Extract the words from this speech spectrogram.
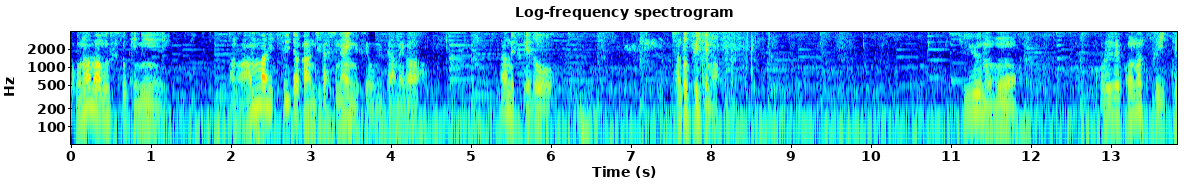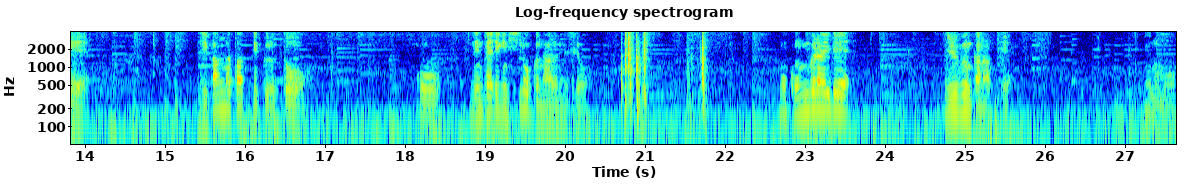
粉まぶす時にあのあんまりついた感じがしないんですよ見た目が。なんですけどちゃんとついてます。っていうのもこれで粉ついて時間が経ってくるとこう全体的に白くなるんですよ。もうこんぐらいで十分かなって。いうのも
